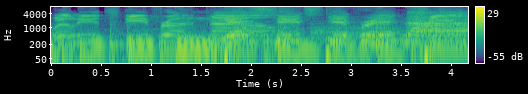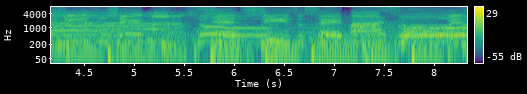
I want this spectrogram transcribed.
Well, it's different now. Yes, it's different now. Since Jesus saved my soul. Since Jesus saved my soul. Well,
